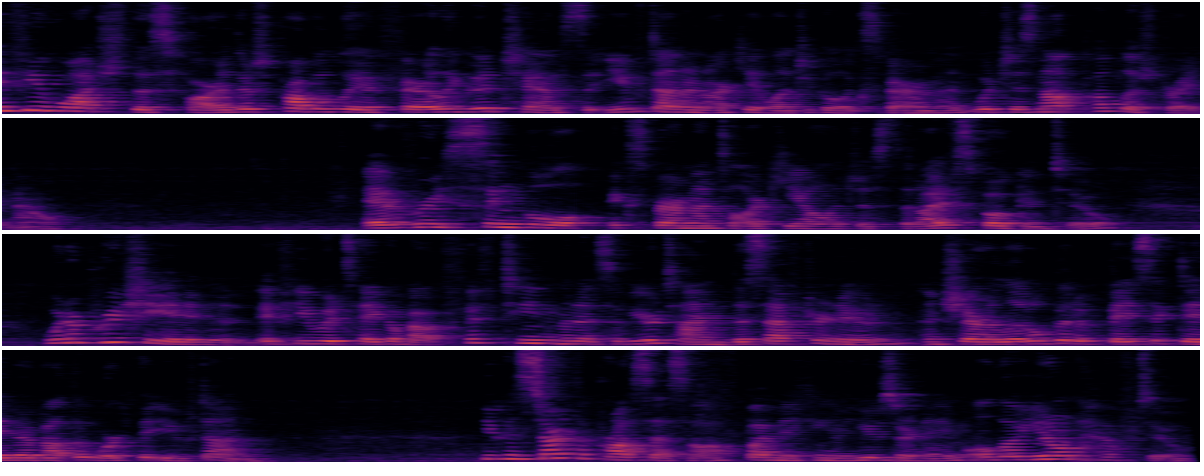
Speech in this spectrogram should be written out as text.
If you've watched this far, there's probably a fairly good chance that you've done an archaeological experiment which is not published right now. Every single experimental archaeologist that I've spoken to would appreciate it if you would take about 15 minutes of your time this afternoon and share a little bit of basic data about the work that you've done. You can start the process off by making a username, although you don't have to.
